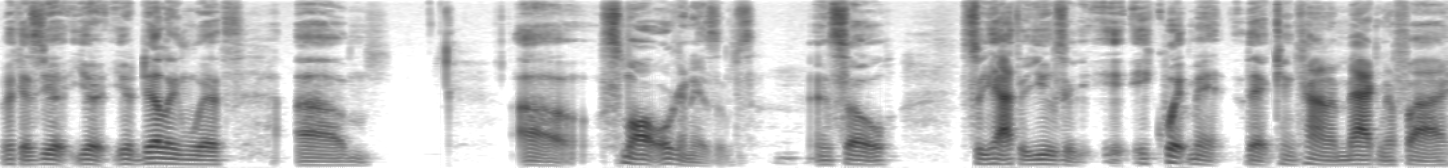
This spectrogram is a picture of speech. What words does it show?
because you're you're, you're dealing with um, uh, small organisms, mm-hmm. and so so you have to use equipment that can kind of magnify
